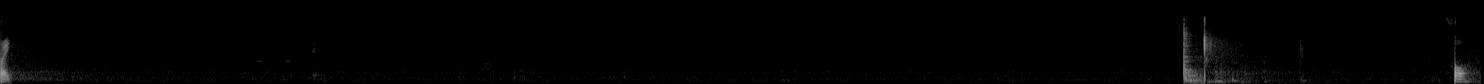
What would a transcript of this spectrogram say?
Three. Four.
